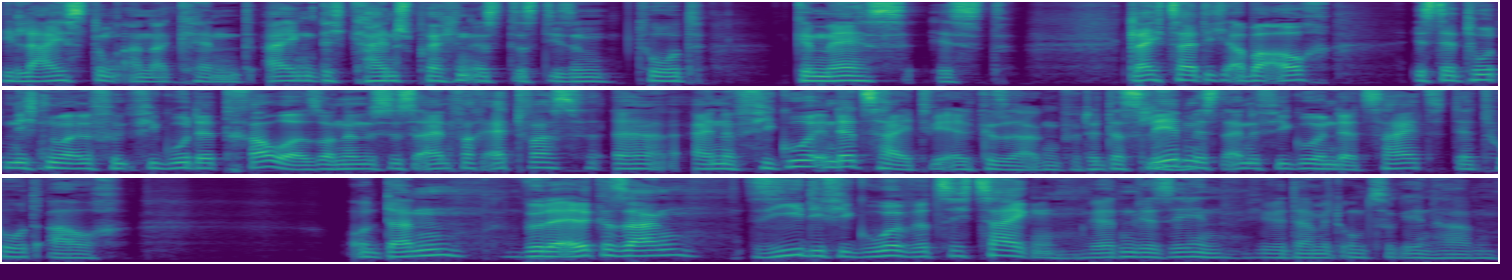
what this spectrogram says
die Leistung anerkennt, eigentlich kein Sprechen ist, das diesem Tod gemäß ist. Gleichzeitig aber auch ist der Tod nicht nur eine Figur der Trauer, sondern es ist einfach etwas, äh, eine Figur in der Zeit, wie Elke sagen würde. Das Leben mhm. ist eine Figur in der Zeit, der Tod auch. Und dann würde Elke sagen, sie, die Figur, wird sich zeigen. Werden wir sehen, wie wir damit umzugehen haben.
